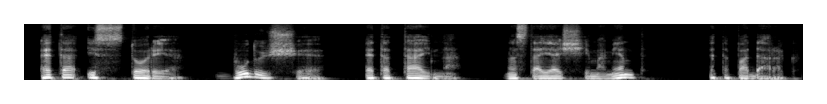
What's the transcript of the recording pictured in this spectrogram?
— это история. Будущее — это тайна. Настоящий момент — это подарок.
